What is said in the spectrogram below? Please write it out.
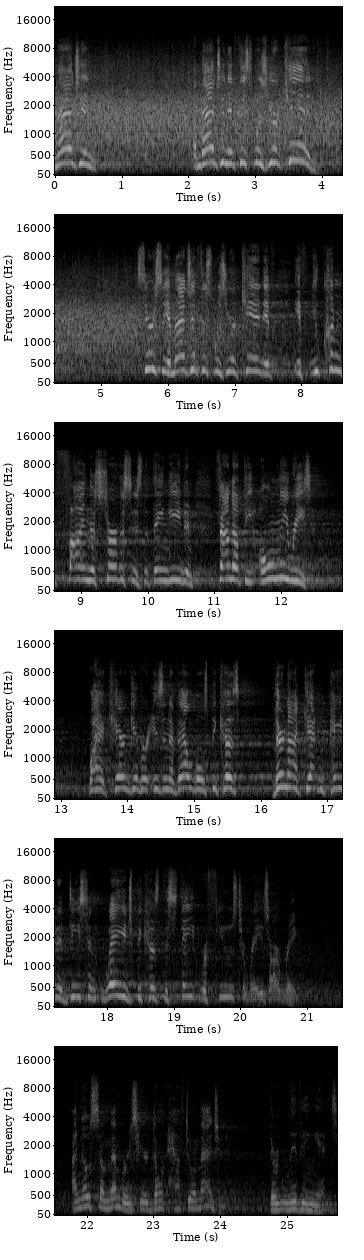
Imagine, imagine if this was your kid. Seriously, imagine if this was your kid, if, if you couldn't find the services that they need and found out the only reason why a caregiver isn't available is because they're not getting paid a decent wage because the state refused to raise our rate. I know some members here don't have to imagine it, they're living it.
